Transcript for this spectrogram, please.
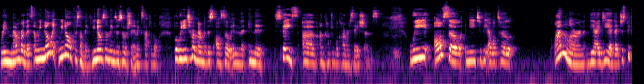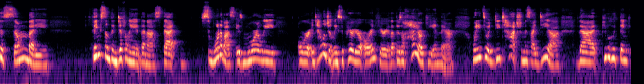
remember this. And we know it, we know it for some things. We know some things are socially unacceptable, but we need to remember this also in the, in the space of uncomfortable conversations. We also need to be able to unlearn the idea that just because somebody thinks something differently than us, that one of us is morally or intelligently superior or inferior, that there's a hierarchy in there. We need to detach from this idea that people who think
